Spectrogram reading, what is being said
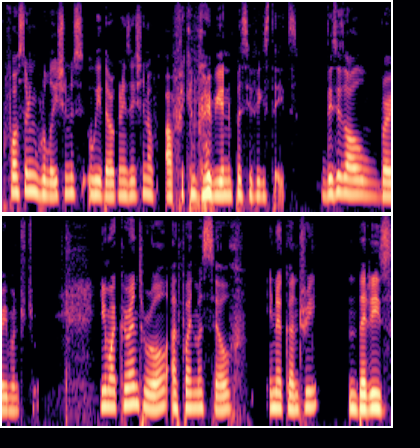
fostering relations with the Organization of African, Caribbean, and Pacific States. This is all very much true. In my current role, I find myself in a country that is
